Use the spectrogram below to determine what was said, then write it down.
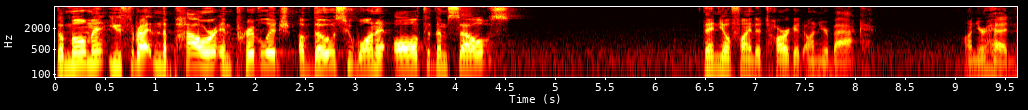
The moment you threaten the power and privilege of those who want it all to themselves, then you'll find a target on your back, on your head,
